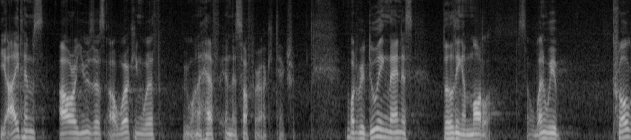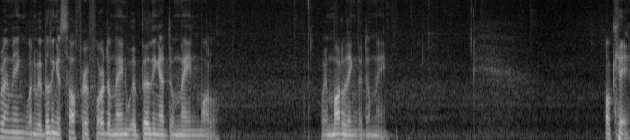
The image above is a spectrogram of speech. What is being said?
the items our users are working with, we want to have in the software architecture. What we're doing then is building a model. So when we're programming, when we're building a software for a domain, we're building a domain model. We're modeling the domain. Okay,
